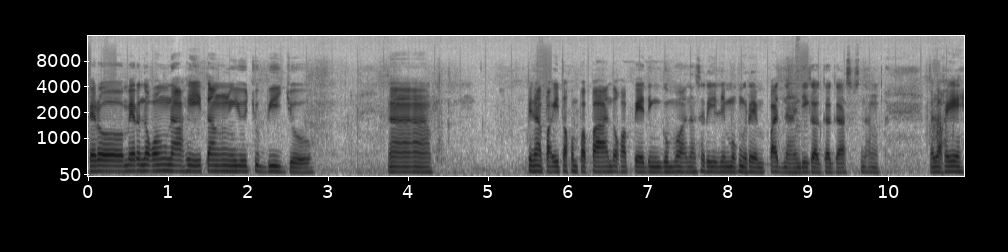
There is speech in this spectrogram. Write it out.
Pero meron akong nakitang youtube video na pinapakita kung paano ka pwedeng gumawa ng sarili mong REM pad na hindi ka gagastos ng malaki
